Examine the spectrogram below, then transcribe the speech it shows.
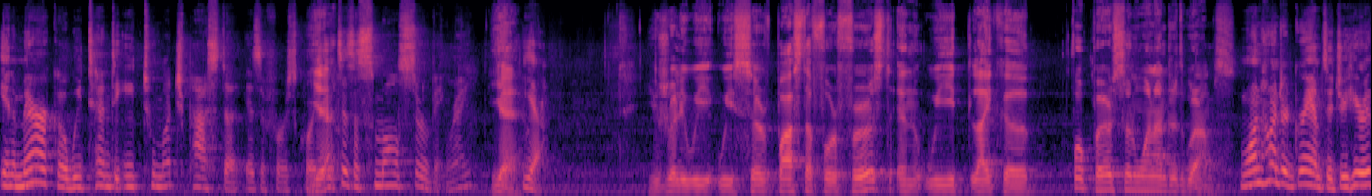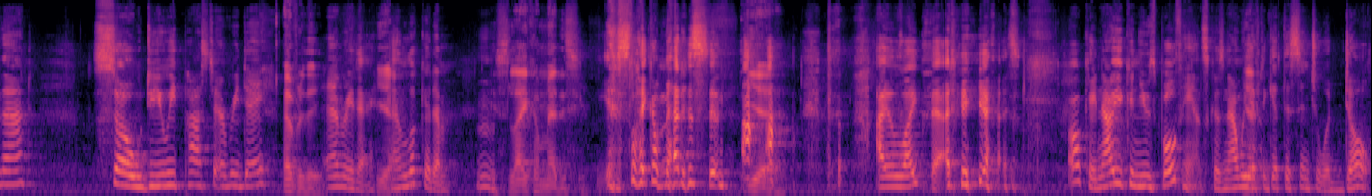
in America, we tend to eat too much pasta as a first course. Yeah. It's just a small serving, right? Yeah. Yeah. Usually we, we serve pasta for first and we eat like uh, four person 100 grams 100 grams, did you hear that? So, do you eat pasta every day? every day. Every day. Yeah. And look at him. It's like a medicine. It's like a medicine. Yeah. I like that, yes. Okay, now you can use both hands because now we Yeah. have to get this into a dough.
